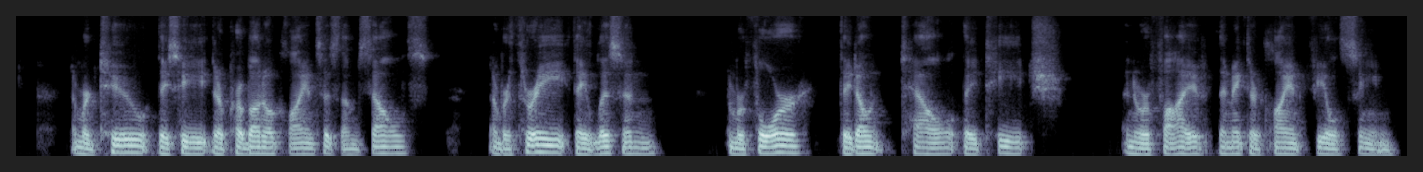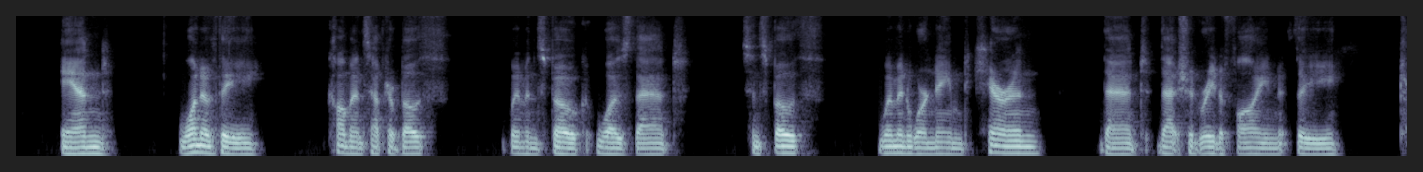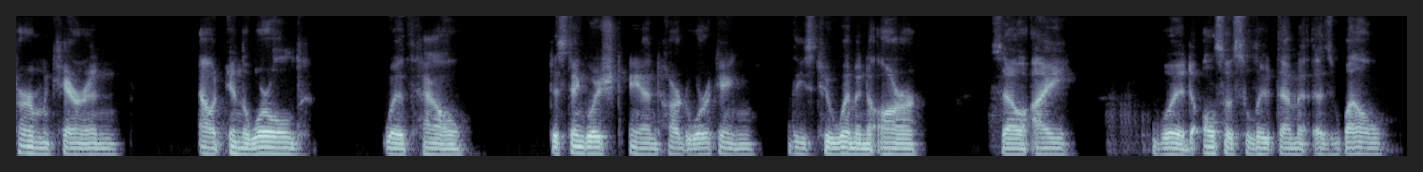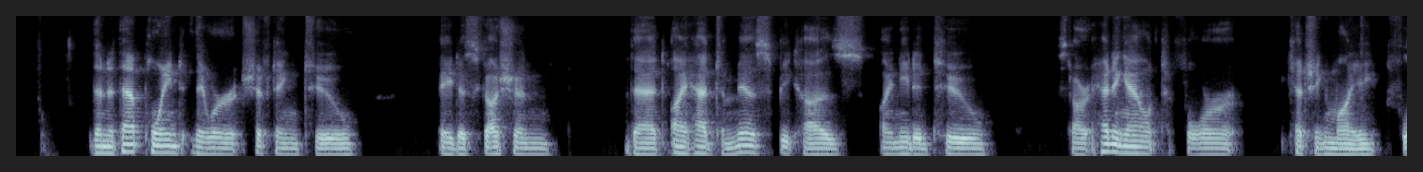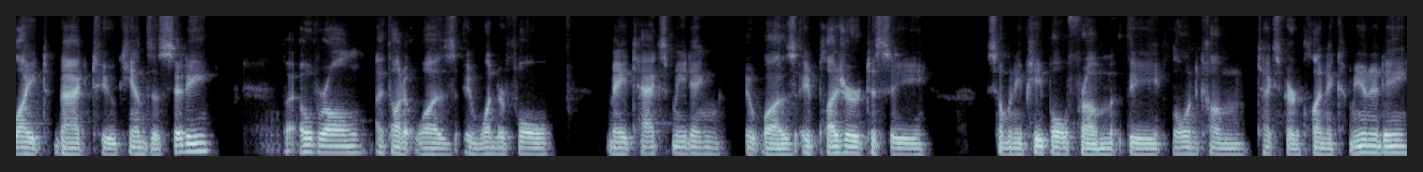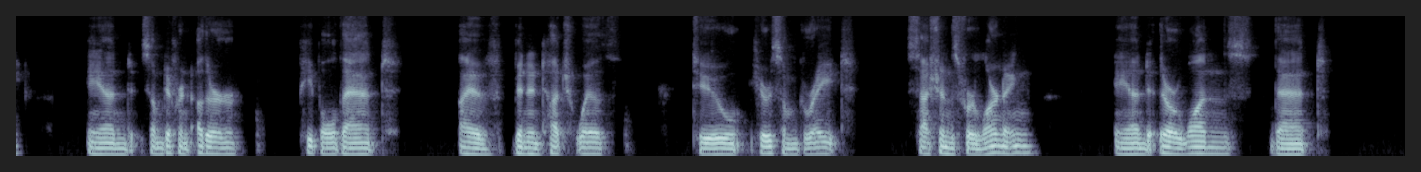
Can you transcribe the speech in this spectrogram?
Number two, they see their pro bono clients as themselves. Number three, they listen. Number four, they don't tell, they teach. And number five, they make their client feel seen. And one of the comments after both women spoke was that since both women were named Karen, that that should redefine the term Karen out in the world with how distinguished and hardworking these two women are. So I would also salute them as well. Then at that point, they were shifting to a discussion that I had to miss because I needed to start heading out for catching my flight back to Kansas City. But overall, I thought it was a wonderful May tax meeting. It was a pleasure to see so many people from the low income taxpayer clinic community and some different other people that I've been in touch with to hear some great sessions for learning. And there are ones that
